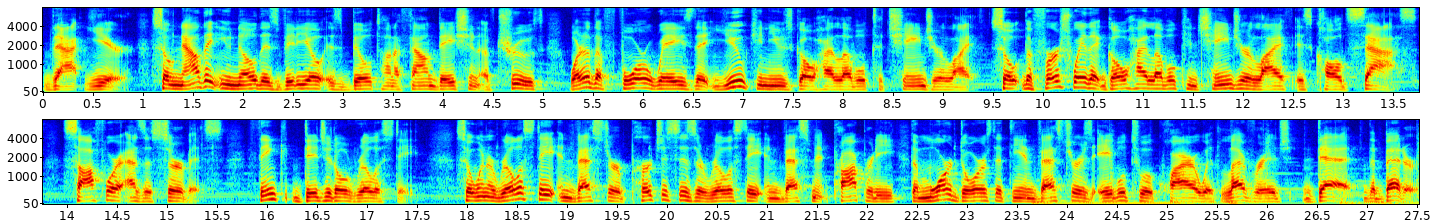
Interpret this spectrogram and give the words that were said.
that year. So now that you know this video is built on a foundation of truth, what are the four ways that you can use Go High Level to change your life? So the first way that Go High Level can change your life is called SaaS, Software as a Service. Think digital real estate. So when a real estate investor purchases a real estate investment property, the more doors that the investor is able to acquire with leverage, debt, the better,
